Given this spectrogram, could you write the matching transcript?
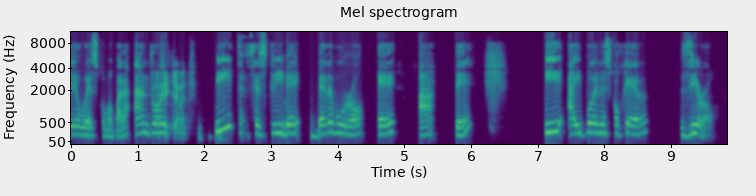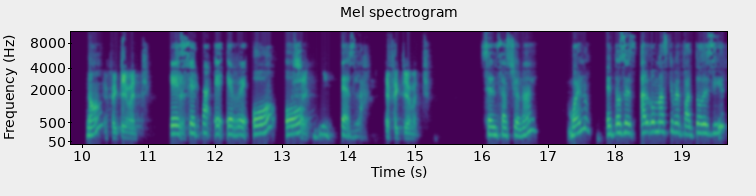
iOS como para Android. Efectivamente. Beat se escribe B de burro, E, A, T, y ahí pueden escoger Zero, ¿no? Efectivamente. E-Z-E-R-O o Beat Tesla. Efectivamente. Sensacional. Bueno, entonces, ¿algo más que me faltó decir?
